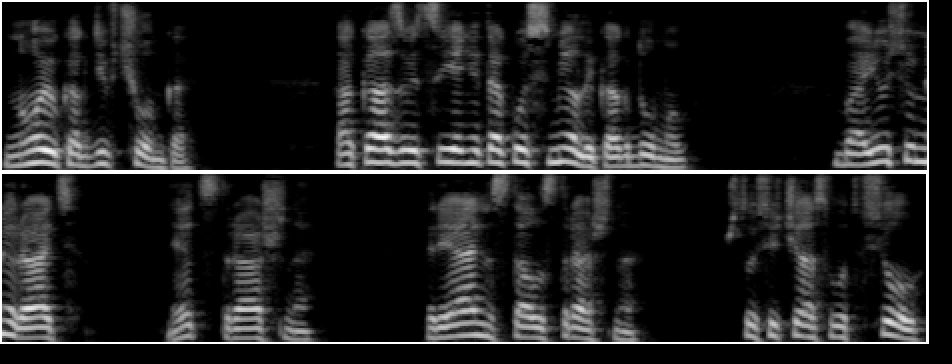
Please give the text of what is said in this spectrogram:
Ною, как девчонка. Оказывается, я не такой смелый, как думал. Боюсь умирать. Это страшно. Реально стало страшно, что сейчас вот все,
